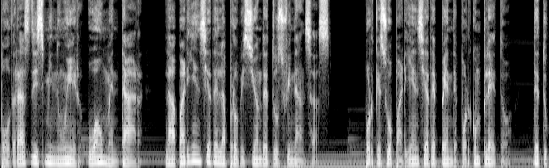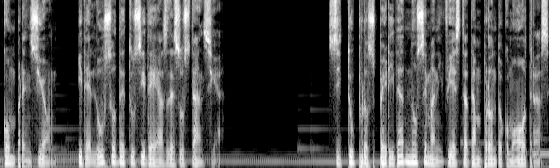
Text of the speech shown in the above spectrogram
podrás disminuir o aumentar la apariencia de la provisión de tus finanzas, porque su apariencia depende por completo de tu comprensión y del uso de tus ideas de sustancia. Si tu prosperidad no se manifiesta tan pronto como otras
